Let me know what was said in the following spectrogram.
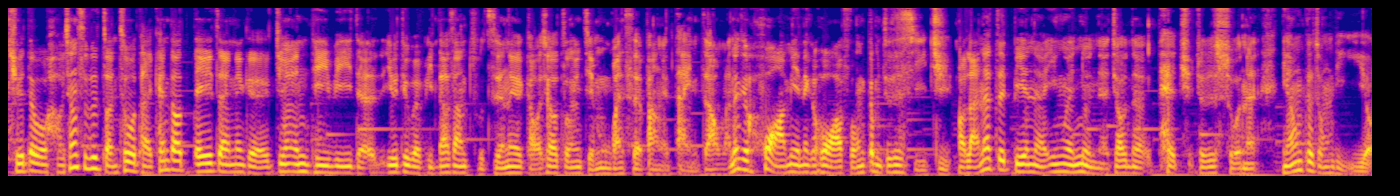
觉得我好像是不是转错台，看到 Day 在那个 GNTV 的 YouTube 频道上主持的那个搞。笑综艺节目《万色帮的带》，你知道吗？那个画面、那个画风根本就是喜剧。好啦，那这边呢，因为论呢教的 Paige 就是说呢，你要用各种理由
